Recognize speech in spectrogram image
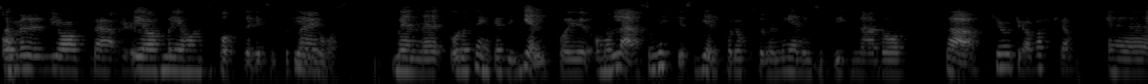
Ja, men ja, det är det ju. Ja, men jag har inte fått det liksom på Nej. diagnos. Men, eh, och då tänker jag att det hjälper ju, om man läser mycket så hjälper det också med meningsuppbyggnad och så här. Gud ja, verkligen. Eh,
